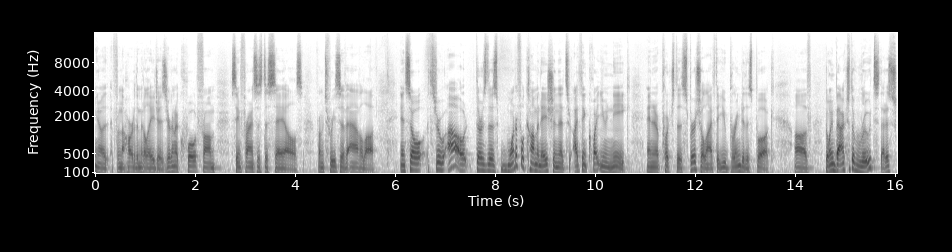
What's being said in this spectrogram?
you know, from the heart of the Middle Ages. You're going to quote from St. Francis de Sales, from Teresa of Avila. And so throughout, there's this wonderful combination that's, I think, quite unique and an approach to the spiritual life that you bring to this book of going back to the root, that is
